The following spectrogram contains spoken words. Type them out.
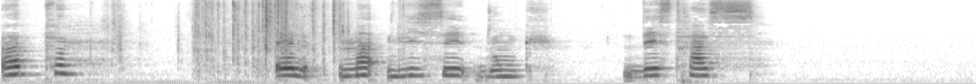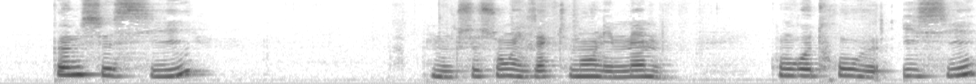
hop, elle m'a glissé donc des strass comme ceci. Donc ce sont exactement les mêmes qu'on retrouve ici.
